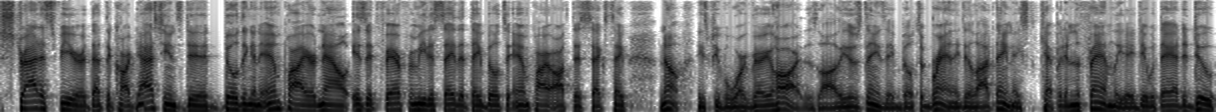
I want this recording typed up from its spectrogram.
stratosphere that the Kardashians did, building an empire. Now, is it fair for me to say that they built an empire off this sex tape? No, these people work very hard. There's a lot of these things. They built a brand. They did a lot of things. They kept it in the family. They did what they had to do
